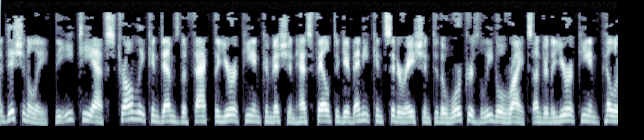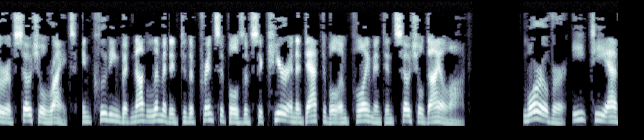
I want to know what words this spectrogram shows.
Additionally, the ETF strongly condemns the fact the European Commission has failed to give any consideration to the workers' legal rights under the European Pillar of Social Rights, including but not limited to the principles of secure and adaptable employment and social dialogue. Moreover, ETF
